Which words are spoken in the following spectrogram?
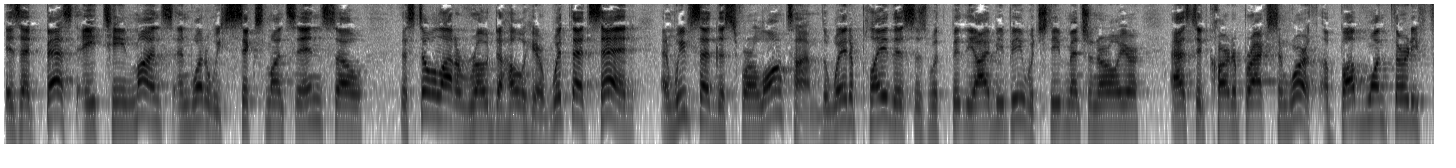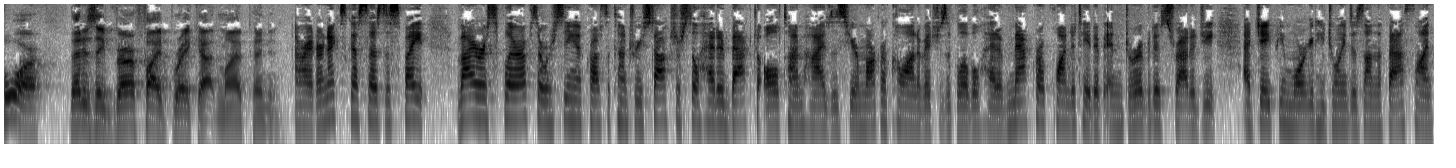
is at best 18 months. And what are we, six months in? So there's still a lot of road to hoe here. With that said, and we've said this for a long time, the way to play this is with the IBB, which Steve mentioned earlier, as did Carter Braxton Worth. Above 134, that is a verified breakout, in my opinion. All right. Our next guest says despite virus flare ups that we're seeing across the country, stocks are still headed back to all time highs this year. Marko Kolanovic is a global head of macro, quantitative, and derivative strategy at JP Morgan. He joins us on the fast line.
